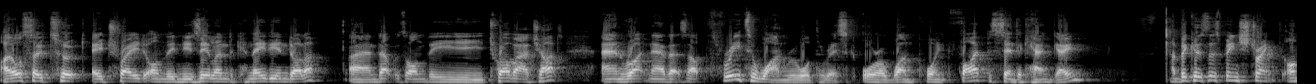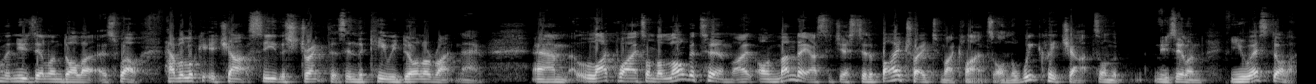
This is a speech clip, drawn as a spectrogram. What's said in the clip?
I also took a trade on the New Zealand Canadian dollar, and that was on the 12 hour chart. And right now that's up three to one reward to risk or a 1.5% account gain because there's been strength on the New Zealand dollar as well. Have a look at your chart, see the strength that's in the Kiwi dollar right now. Um, likewise, on the longer term, I, on Monday, I suggested a buy trade to my clients on the weekly charts on the New Zealand US dollar.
